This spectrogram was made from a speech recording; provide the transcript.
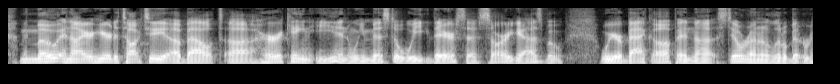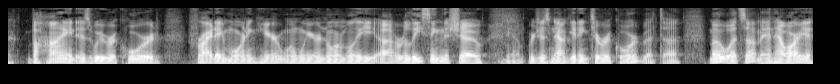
Mo and I are here to talk to you about uh, Hurricane Ian. We missed a week there, so sorry, guys, but we are back up and uh, still running a little bit re- behind as we record Friday morning here when we are normally uh, releasing the show. Yep. We're just now getting to record, but uh, Mo, what's up, man? How are you?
